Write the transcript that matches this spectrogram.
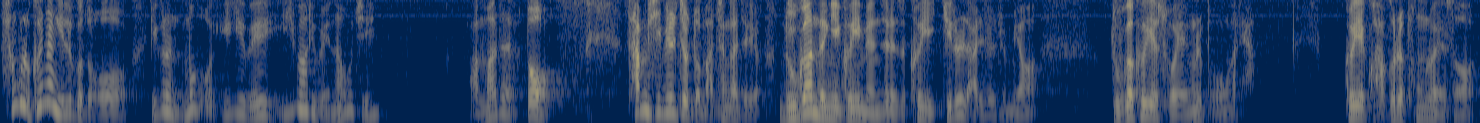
한글로 그냥 읽어도 이거는 뭐 이게 왜 이 말이 왜 나오지? 안 맞아요. 또 31절도 마찬가지예요. 누가 능히 그의 면전에서 그의 길을 알려주며 누가 그의 소행을 보응하랴. 그의 과거를 폭로해서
